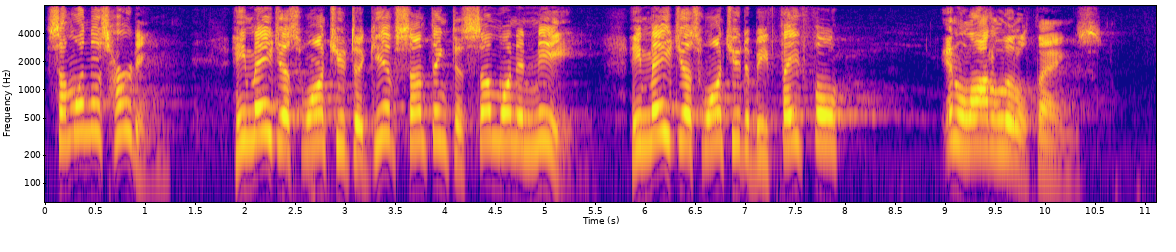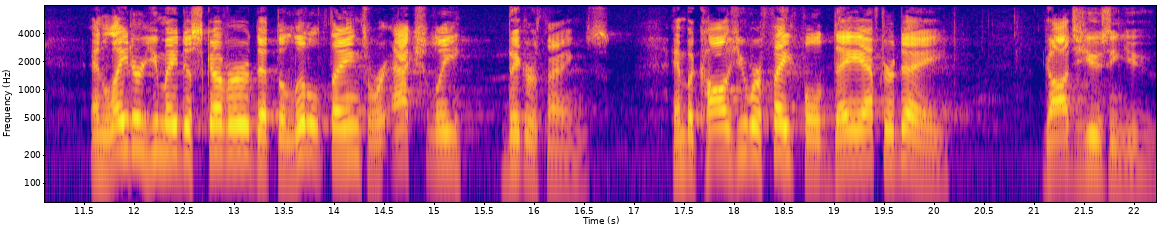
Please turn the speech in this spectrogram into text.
someone that's hurting. He may just want you to give something to someone in need. He may just want you to be faithful in a lot of little things. And later you may discover that the little things were actually bigger things. And because you were faithful day after day, God's using you.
